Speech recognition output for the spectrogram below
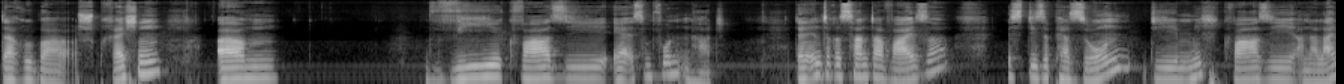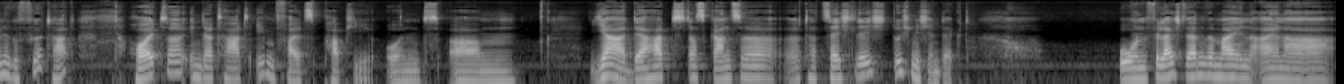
darüber sprechen, ähm, wie quasi er es empfunden hat. Denn interessanterweise ist diese Person, die mich quasi an alleine geführt hat, heute in der Tat ebenfalls Papi. Und ähm, ja, der hat das Ganze äh, tatsächlich durch mich entdeckt. Und vielleicht werden wir mal in einer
